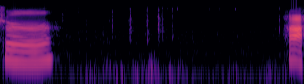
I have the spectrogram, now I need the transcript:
sure. Ha!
